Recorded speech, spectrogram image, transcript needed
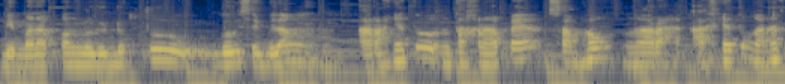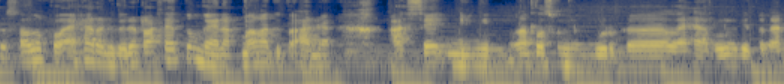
Di mana pun lu duduk tuh gue bisa bilang arahnya tuh entah kenapa ya somehow ngarah AC-nya tuh ngarah tuh selalu ke leher gitu. Dan rasanya tuh nggak enak banget itu ada AC dingin banget langsung nyembur ke leher lu gitu kan.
